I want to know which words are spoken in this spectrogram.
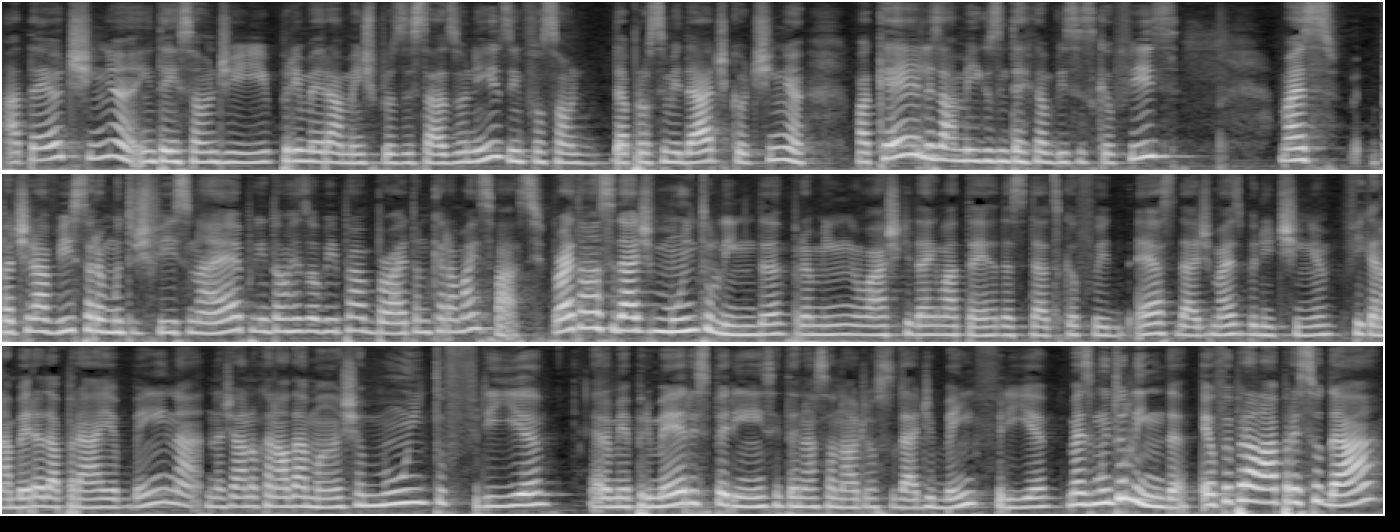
até eu tinha intenção de ir primeiramente para os Estados Unidos, em função da proximidade que eu tinha com aqueles amigos intercambistas que eu fiz. Mas para tirar visto era muito difícil na época, então resolvi ir para Brighton, que era mais fácil. Brighton é uma cidade muito linda, para mim, eu acho que da Inglaterra, das cidades que eu fui, é a cidade mais bonitinha. Fica na beira da praia, bem na, já no Canal da Mancha, muito fria. Era minha primeira experiência internacional de uma cidade bem fria, mas muito linda. Eu fui para lá para estudar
